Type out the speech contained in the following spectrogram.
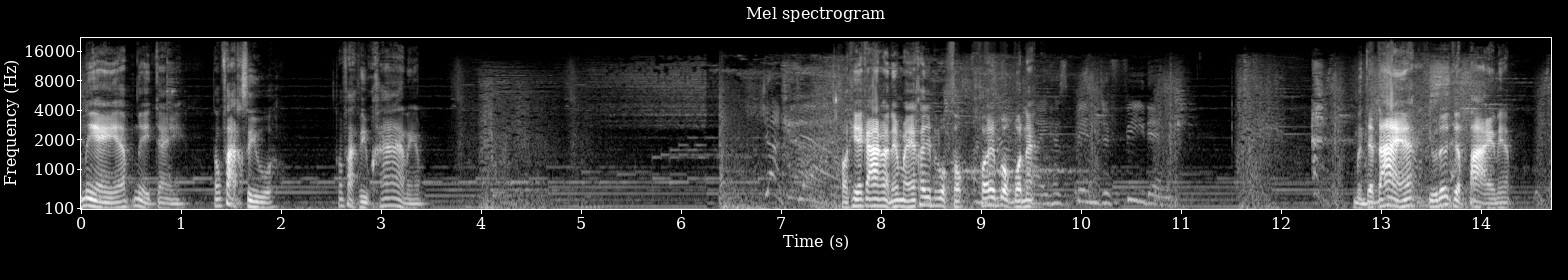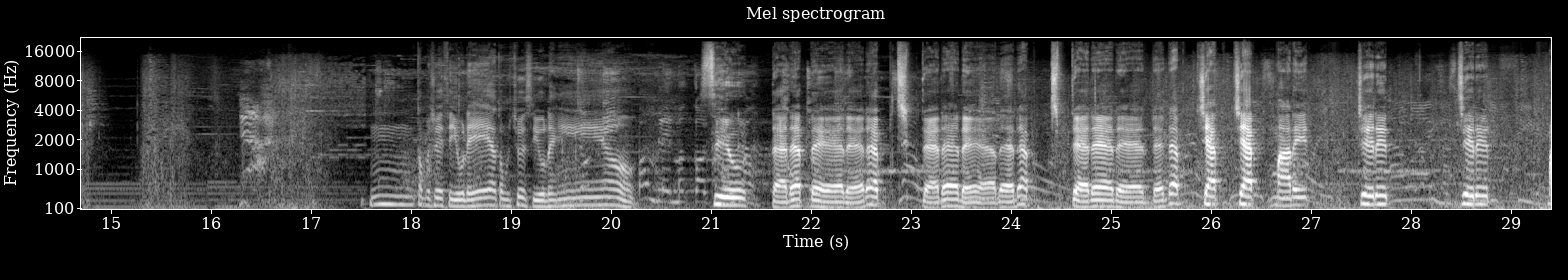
เหนื่อยครับเหนื่อยใจต้องฝากซิล ต้องฝากซิลฆ่านะครับ Shut down. ขอเคลียร์กลางก่อนได้ไหมเขาจะไปบวกศพเขาจะไปบวกบนนะ Ally has been defeated. เหมือนจะได้นะคิวเลอร์เกือบตายนะครับอืมต้องไปช่วยซิลแล้วต้องไปช่วยซิลแล้วป้อมเลนมังกรของซิลเราแต่แดบแต่แดบแต่แดบแต่แดบแต่แดบแต่แดบแต่แดบแจ็บแจ็บมาดิเจริด Ally has เจริดป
